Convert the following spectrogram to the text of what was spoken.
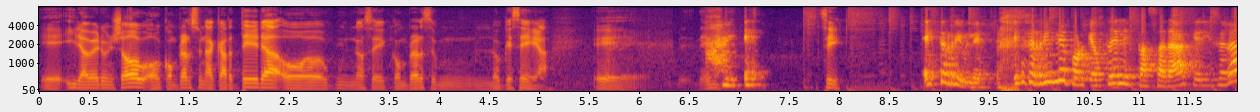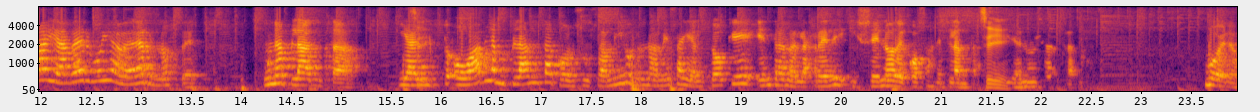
eh, ir a ver un show o comprarse una cartera o, no sé, comprarse un- lo que sea? Eh, en- Ay, es, sí, Es terrible, es terrible porque a ustedes les pasará que dicen, ay, a ver, voy a ver, no sé, una planta. Y al Sí. o hablan planta con sus amigos en una mesa y al toque entran a las redes y lleno de cosas de plantas. Sí. Y de plantas. Bueno,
